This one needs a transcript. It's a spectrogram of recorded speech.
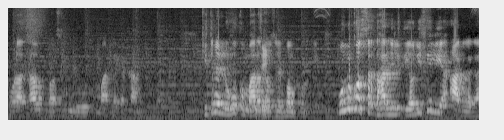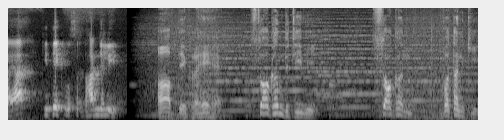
फोड़ा था और मासूम लोगों को मारने का काम किया था। कितने लोगों को मारा था उसने बम फोड़ के? उनको श्रद्धांजलि दी और इसीलिए आग लगाया कि देख वो श्रद्धांजलि आप देख रहे हैं सौगंध टीवी सौगंध वतन की।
